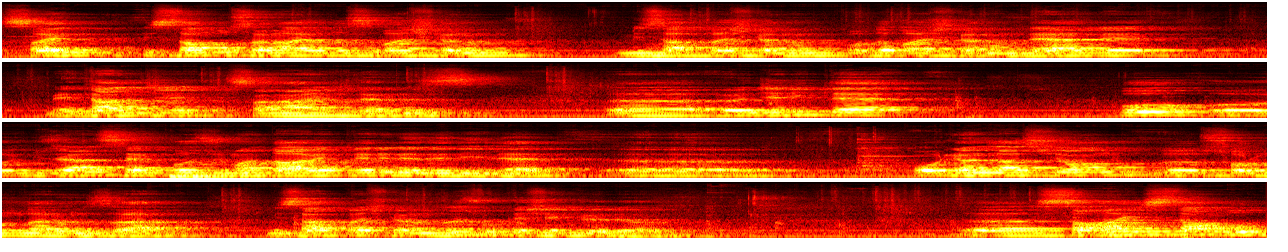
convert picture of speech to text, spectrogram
Sayın İstanbul Sanayi Odası Başkanım, MİSAT Başkanım, Oda Başkanım, değerli metalci sanayicilerimiz, e, öncelikle bu e, güzel sempozyuma davetleri nedeniyle e, organizasyon e, sorumlularımıza, MİSAT Başkanımıza çok teşekkür ediyorum. E, Saha İstanbul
